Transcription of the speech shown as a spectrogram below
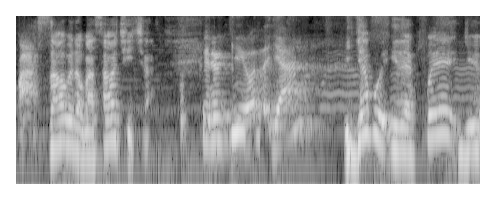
pasado, pero pasado chicha. Pero qué onda, ¿ya? Y ya, pues, y después yo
